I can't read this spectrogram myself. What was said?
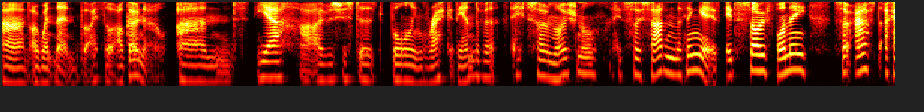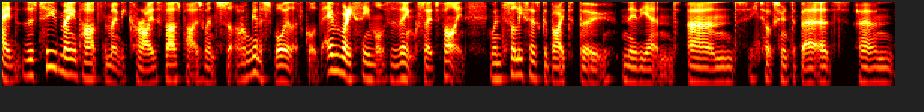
and I went then, but I thought I'll go now. And yeah, I was just a bawling wreck at the end of it. It's so emotional. It's so sad, and the thing is, it's so funny. So after, okay, there's two main parts that make me cry. The first part is when I'm going to spoil it, of course, but everybody's seen Monsters Inc., so it's fine. When Sully says goodbye to Boo near the end, and he tucks her into bed, and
